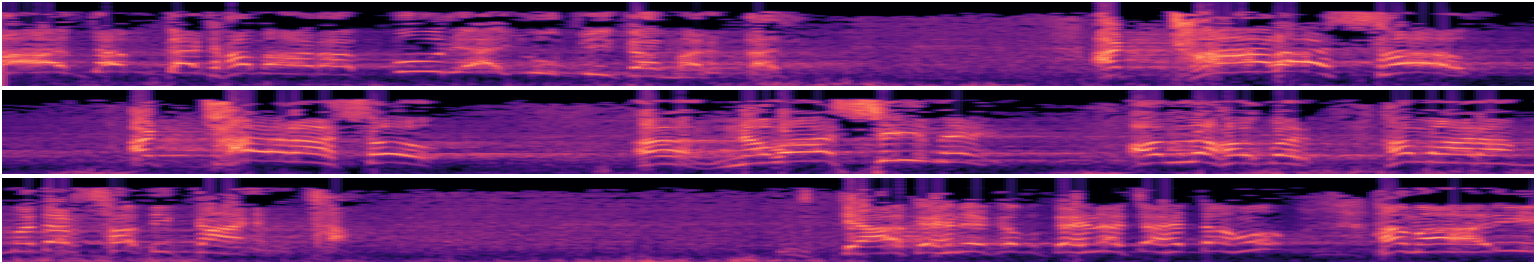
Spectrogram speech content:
आजमगढ़ हमारा पूरे यूपी का मरकज। अठारह सौ अठारह सौ नवासी में अल्लाह पर हमारा मदरसा भी कायम था। क्या कहने का, कहना चाहता हूँ? हमारी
